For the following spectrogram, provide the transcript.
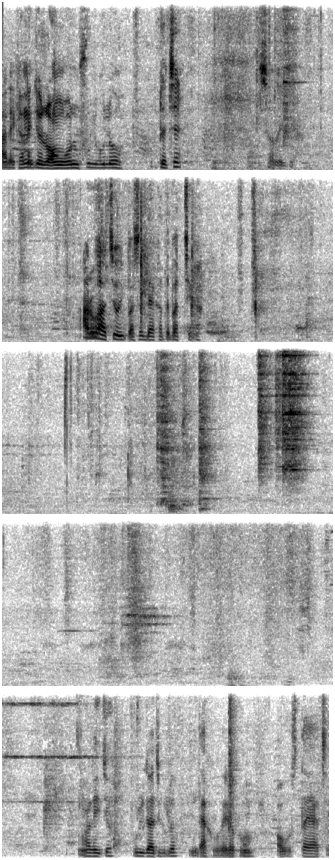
আর এখানে যে রঙ্গন ফুলগুলো উঠেছে সব যে। আরও আছে ওই পাশে, দেখাতে পাচ্ছি না। আর এই যে ফুল গাছগুলো, দেখো এরকম অবস্থায় আছে।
